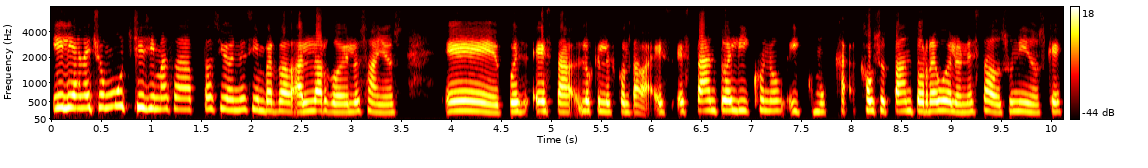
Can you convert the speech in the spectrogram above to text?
Y le han hecho muchísimas adaptaciones y en verdad a lo largo de los años, eh, pues está lo que les contaba, es, es tanto el icono y como causó tanto revuelo en Estados Unidos que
